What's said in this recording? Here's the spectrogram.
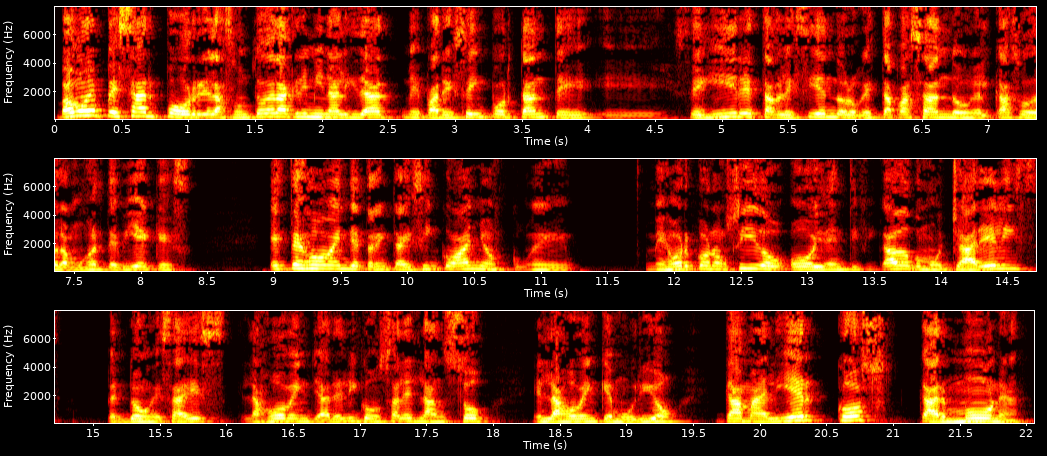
Vamos a empezar por el asunto de la criminalidad. Me parece importante eh, seguir estableciendo lo que está pasando en el caso de la mujer de Vieques. Este joven de 35 años, eh, mejor conocido o identificado como Yarelis perdón, esa es la joven Yareli González Lanzó, es la joven que murió. Gamalier Cos Carmona.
